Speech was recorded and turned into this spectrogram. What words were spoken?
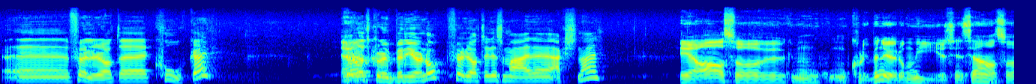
Eh, føler du at det koker? Føler du at klubben gjør nok? Føler du at det liksom er eh, action her? Ja, altså Klubben gjør jo mye, syns jeg. Altså,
